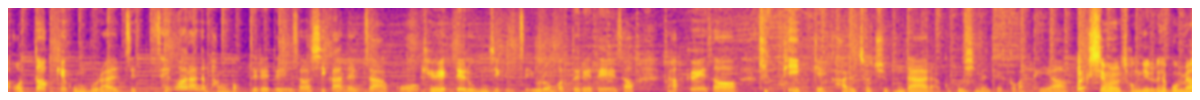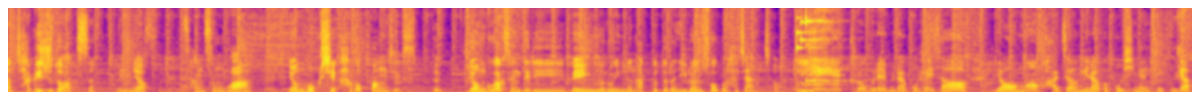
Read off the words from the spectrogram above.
어떻게 공부를 할지 생활하는 방법들에 대해서 시간을 짜고 계획대로 움직일지 이런 것들에 대해서 학교에서 깊이 있게 가르쳐 준다라고 보시면 될 것 같아요. 핵심을 정리를 해보면 자기주도 학습 능력 맞습니다. 상승과 네. 영국식 학업 방식 습득. 영국 학생들이 메인으로 있는 학교들은 이런 수업을 하지 않죠. EAL 프로그램이라고 해서 영어 과정이라고 보시면 되고요.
